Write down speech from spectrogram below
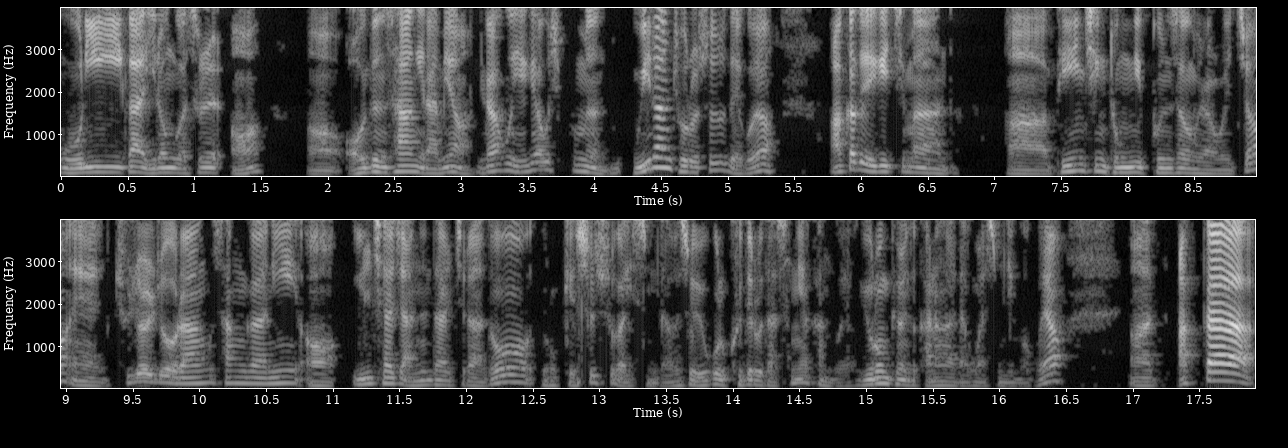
우리가 이런 것을 어, 어, 얻은 사항이라면 이라고 얘기하고 싶으면 위란 조를 써도 되고요. 아까도 얘기했지만 아, 비인칭 독립 분사음이라고 했죠. 예, 주절조랑 상관이 어, 일치하지 않는다 할지라도 이렇게 쓸 수가 있습니다. 그래서 이걸 그대로 다 생략한 거예요. 이런 표현도 가능하다고 말씀드린 거고요. 아, 아까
